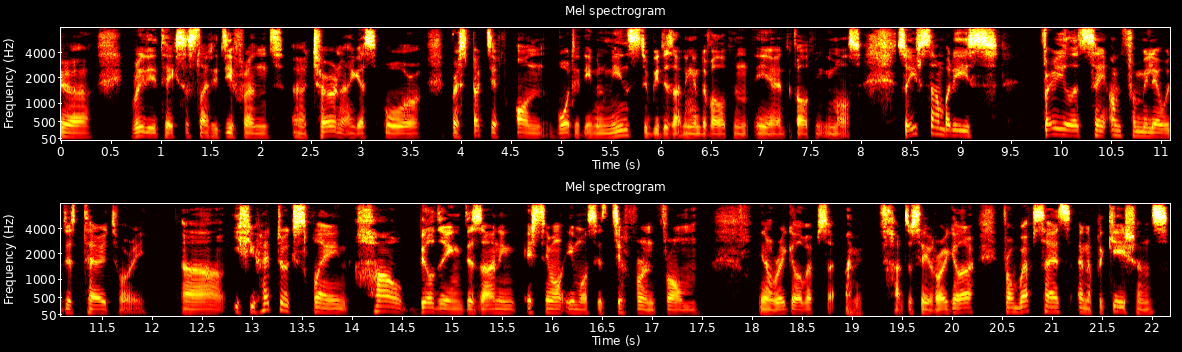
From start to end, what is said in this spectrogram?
uh, really takes a slightly different uh, turn, I guess, or perspective on what it even means to be designing and developing uh, developing emails. So, if somebody is very, let's say, unfamiliar with this territory, uh, if you had to explain how building, designing HTML emails is different from, you know, regular website. I mean, it's hard to say regular from websites and applications.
